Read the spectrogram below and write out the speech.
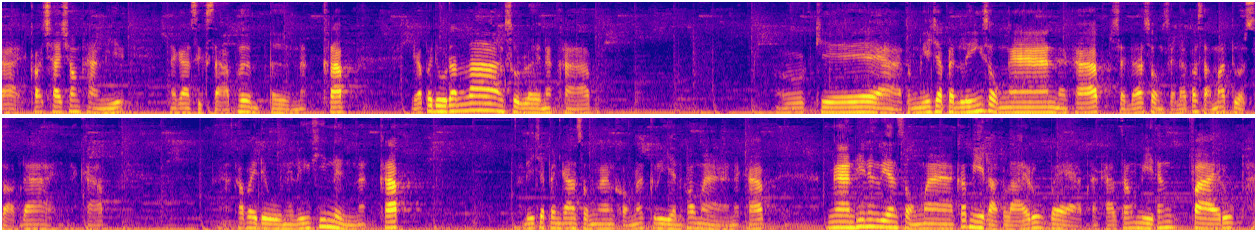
ได้ ก็ใช้ช่องทางนี้ในการศึกษาเพิ่มเติมนะครับ เดี๋ยวไปดูด้านล่างสุดเลยนะครับโอเค ตรงนี้จะเป็นลิงก์ส่งงานนะครับ เสร็จแล้วส่งเสร็จแล้วก็สามารถตรวจสอบได้นะครับ เข้าไปดูในลิงก์ที่ 1 นะครับ อันนี้จะเป็นการส่งงานของนักเรียนเข้ามานะครับ งานที่นักเรียนส่งมาก็มีหลากหลายรูปแบบนะครับ ทั้งมีทั้งไฟล์รูปภ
